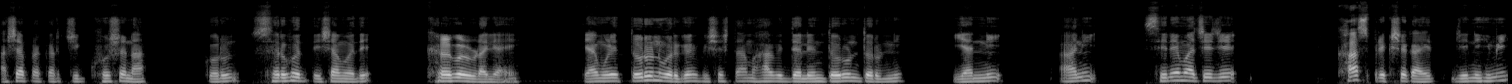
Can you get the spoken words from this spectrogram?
अशा प्रकारची घोषणा करून सर्व देशामध्ये खळबळ उडाली आहे. त्यामुळे तरुण वर्ग विशेषतः महाविद्यालयीन तरुण तरुणी यांनी आणि सिनेमाचे जे खास प्रेक्षक आहेत जे नेहमी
